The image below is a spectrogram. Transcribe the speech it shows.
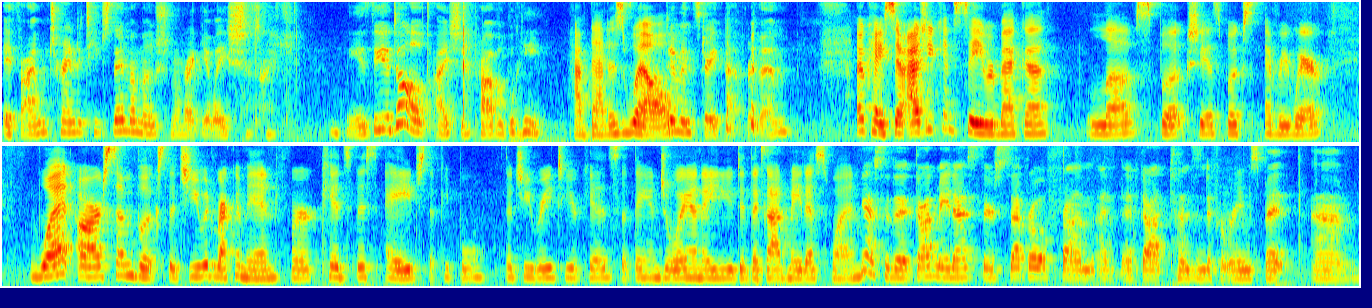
if i'm trying to teach them emotional regulation like me as the adult i should probably have that as well. demonstrate that for them Okay, so as you can see, Rebekah loves books. She has books everywhere. What are some books that you would recommend for kids this age that people that you read to your kids that they enjoy? I know you did the God Made Us one. Yeah, so the God Made Us, there's several from, I've, I've got tons in different rooms, but um,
